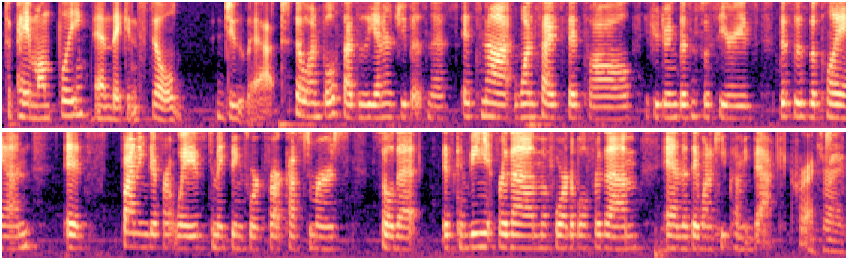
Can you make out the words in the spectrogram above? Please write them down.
to pay monthly, and they can still do that. So on both sides of the energy business, it's not one size fits all. If you're doing business with Ceres, this is the plan. It's finding different ways to make things work for our customers so that it's convenient for them, affordable for them, and that they want to keep coming back. Correct. That's right.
